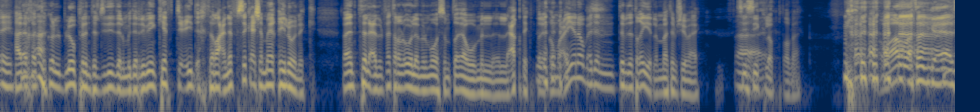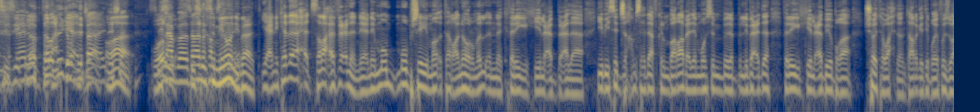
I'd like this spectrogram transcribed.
إيه. قد آه. تكون ال blueprint الجديده للمدربين. كيف تعيد اختراع نفسك عشان ما يقيلونك؟ فأنت تلعب الفترة الأولى من الموسم أو من عقدك بطريقة معينة وبعدين تبدأ تغير لما تمشي معك. سي سي كلوب طبعا. والله صدق يا سي سي يعني كلوب مفترض ترى يلعب سيسي ثلاثة خمسة سيميوني اثنين. بعد. يعني كذا أحد صراحة فعلا يعني مو مو بشيء ترى normal إنك فريقك يلعب على يبي يسجل خمس أهداف كل مباراة بعدين الموسم اللي بعده فريقك يلعب يبغى شوطه واحدة on target يبغى يفوز 1-0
